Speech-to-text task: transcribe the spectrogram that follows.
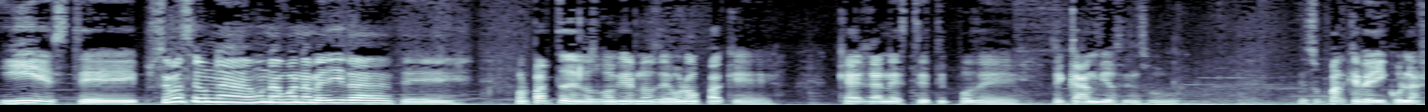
Y este, pues se me hace una, una buena medida de, por parte de los gobiernos de Europa que, que hagan este tipo de, de cambios en su, en su parque vehicular.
